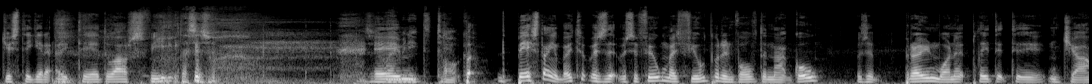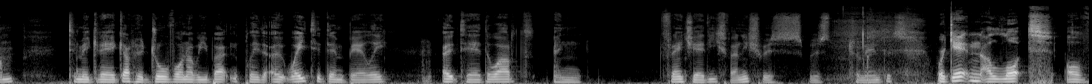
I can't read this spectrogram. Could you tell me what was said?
just to get it out to Edouard's feet. This is, this is why we Um, need to talk. But the best thing about it was that it was the full midfield were involved in that goal. Was it Brown won it, played it to Jam, to McGregor, who drove on a wee bit and played it out wide to Dembele, out to Edouard, and French Eddie's finish was was tremendous. We're getting a lot of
